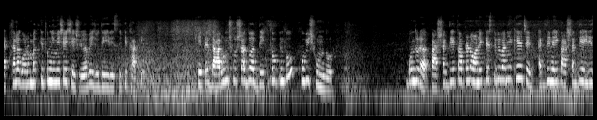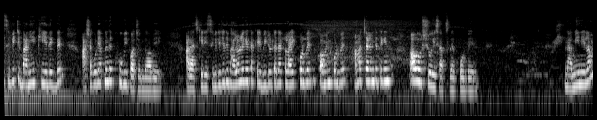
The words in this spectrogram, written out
এক থালা গরম ভাত কিন্তু নিমেষেই শেষ হয়ে যাবে যদি এই রেসিপি থাকে। খেতে দারুণ সুস্বাদু আর দেখতেও কিন্তু খুবই সুন্দর। বন্ধুরা, পাট শাক দিয়ে তো আপনারা অনেক রেসিপি বানিয়ে খেয়েছেন। একদিন এই পাট শাক দিয়ে এই রেসিপিটি বানিয়ে খেয়ে দেখবেন। আশা করি আপনাদের খুবই পছন্দ হবে। আর আজকে রেসিপিটি যদি ভালো লেগে থাকে ভিডিওটা একটা লাইক করবেন কমেন্ট করবেন। আমার চ্যানেলটাতে কিন্তু অবশ্যই সাবস্ক্রাইব করবেন। নামিয়ে নিলাম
